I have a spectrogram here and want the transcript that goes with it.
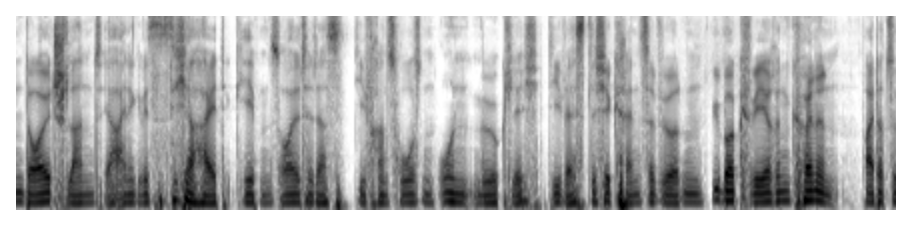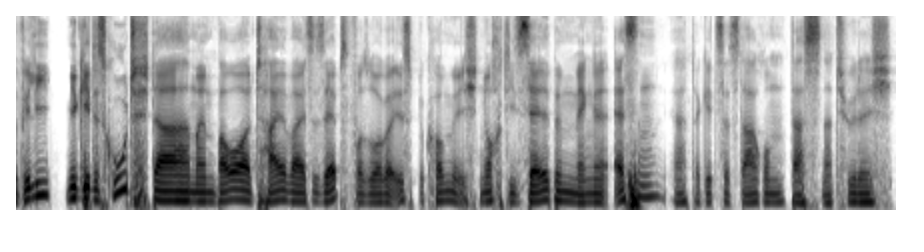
in Deutschland ja eine gewisse Sicherheit geben sollte, dass die Franzosen unmöglich die westliche Grenze würden überqueren können. Weiter zu Willi. Mir geht es gut, da mein Bauer teilweise Selbstversorger ist, bekomme ich noch dieselbe Menge Essen. Ja, da geht es jetzt darum, dass natürlich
